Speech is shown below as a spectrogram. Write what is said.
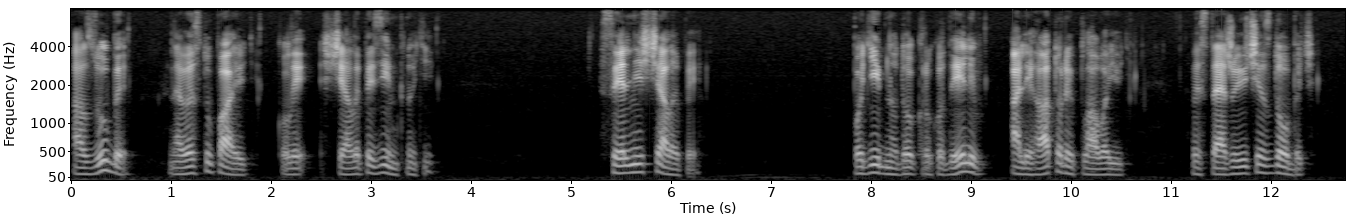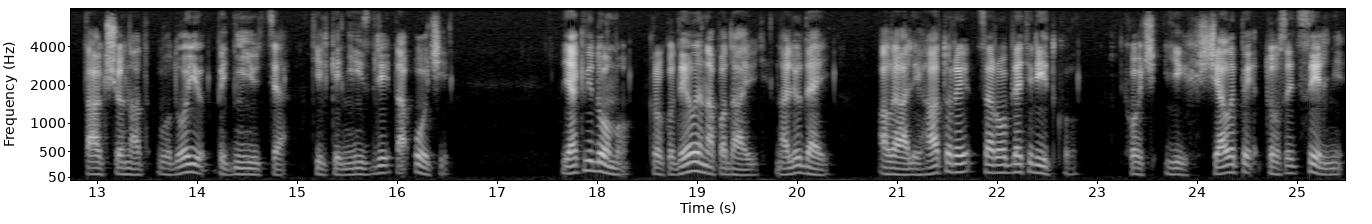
а зуби не виступають, коли щелепи зімкнуті. Сильні щелепи. Подібно до крокодилів, алігатори плавають, вистежуючи здобич, так що над водою видніються тільки ніздрі та очі. Як відомо, крокодили нападають на людей, але алігатори це роблять рідко, хоч їх щелепи досить сильні,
